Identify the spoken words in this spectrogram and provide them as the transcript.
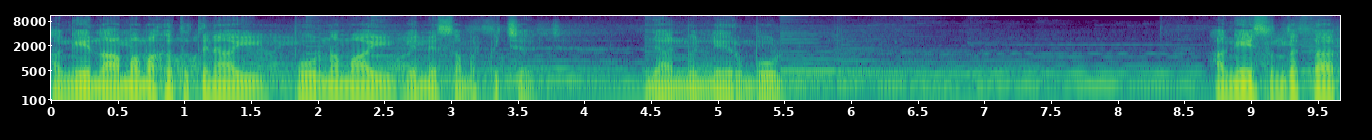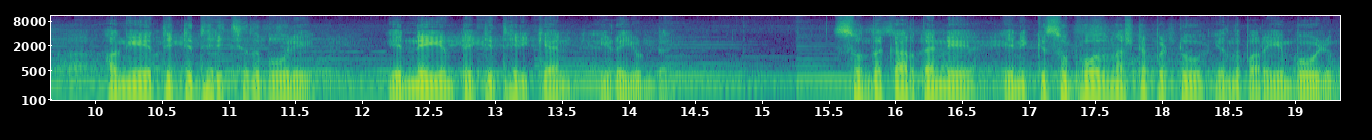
അങ്ങേ നാമമഹത്വത്തിനായി പൂർണമായി എന്നെ സമർപ്പിച്ച് ഞാൻ മുന്നേറുമ്പോൾ അങ്ങേ സ്വന്തക്കാർ അങ്ങയെ തെറ്റിദ്ധരിച്ചതുപോലെ എന്നെയും തെറ്റിദ്ധരിക്കാൻ ഇടയുണ്ട്. സ്വന്തക്കാർ തന്നെ എനിക്ക് സുബോധം നഷ്ടപ്പെട്ടു എന്ന് പറയുമ്പോഴും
